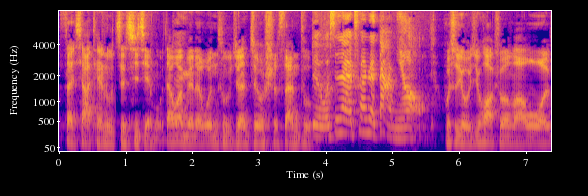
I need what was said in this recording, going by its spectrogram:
在夏天录这期节目，但外面的温度居然只有十三度。对我现在穿着大棉袄。不是有一句话说吗？我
